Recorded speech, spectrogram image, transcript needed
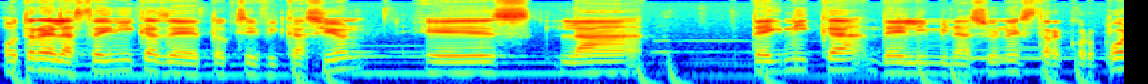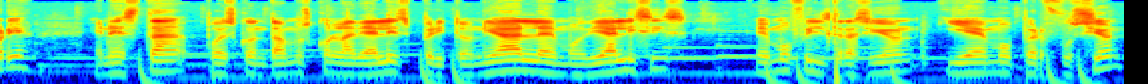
Otra de las técnicas de detoxificación es la técnica de eliminación extracorpórea. En esta pues contamos con la diálisis peritoneal, la hemodiálisis, hemofiltración y hemoperfusión.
